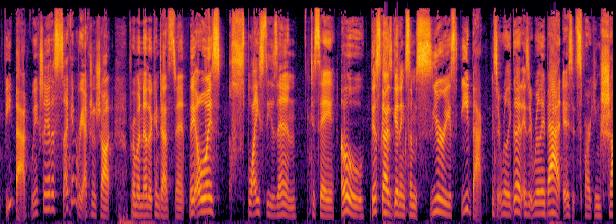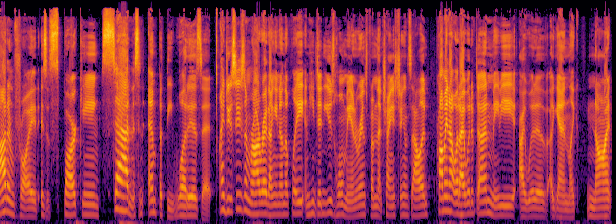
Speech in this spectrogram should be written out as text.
feedback. We actually had a second reaction shot from another contestant. They always splice these in to say, oh, this guy's getting some serious feedback. Is it really good? Is it really bad? Is it sparking Schadenfreude? Is it sparking sadness and empathy? What is it? I do see some raw red onion on the plate, and he did use whole mandarins from that Chinese chicken salad. Probably not what I would have done. Maybe I would have, again, like, not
